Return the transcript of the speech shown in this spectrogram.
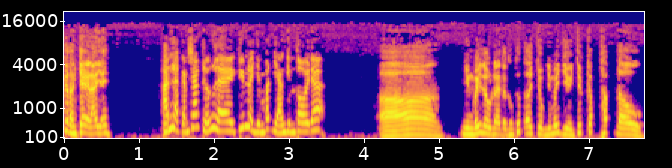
Cái thằng trai là ai vậy? Anh là cảnh sát trưởng Lê Kiếm là giùm bách dạng giùm tôi đó Ờ. nhưng mấy lâu nay tôi không thích ở chung với mấy viên chức cấp thấp đâu.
